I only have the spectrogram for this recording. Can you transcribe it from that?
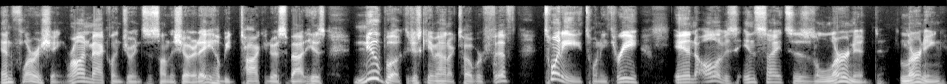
and flourishing. Ron Macklin joins us on the show today. He'll be talking to us about his new book that just came out October 5th, 2023, and all of his insights, his learned learning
